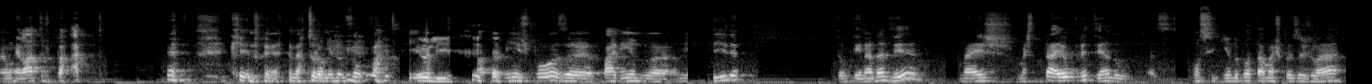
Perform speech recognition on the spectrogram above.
É um relato de parto. que não é- naturalmente não foi um parto que Eu li. a minha esposa parindo a minha filha. Então não tem nada a ver, mas, mas tá, eu pretendo, conseguindo botar mais coisas lá.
